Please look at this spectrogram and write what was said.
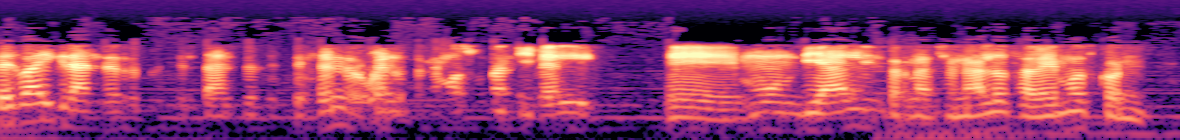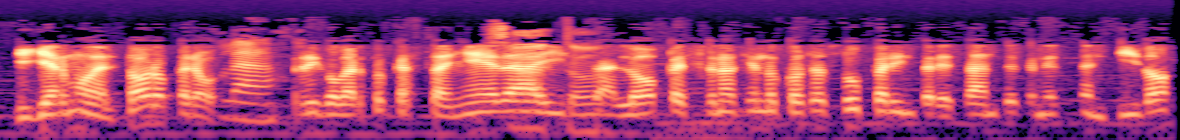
pero hay grandes representantes de este género. Bueno, tenemos uno a nivel eh, mundial, internacional, lo sabemos con Guillermo del Toro, pero Claro. Rigoberto Castañeda, Exacto. Isa López están haciendo cosas súper interesantes en ese sentido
